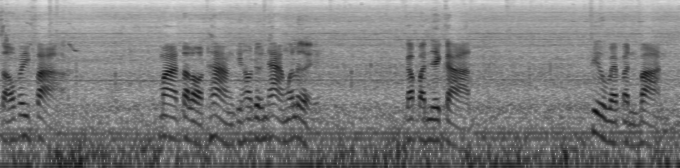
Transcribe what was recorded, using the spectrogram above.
เสาไฟฟ้า มาตลอดทางที่เขาเดินทางมาเลย กับบรรยากาศฟิลแบบบานๆ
